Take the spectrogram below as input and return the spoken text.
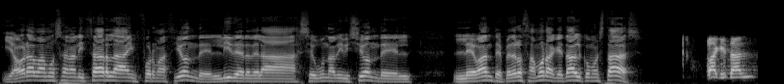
Y ahora vamos a analizar la información del líder de la segunda división del Levante, Pedro Zamora. ¿Qué tal? ¿Cómo estás? Hola, ¿qué tal?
